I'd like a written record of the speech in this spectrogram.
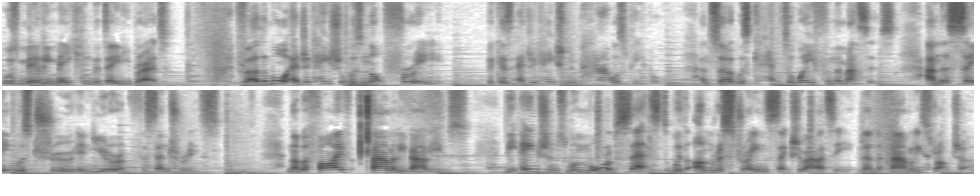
was merely making the daily bread. Furthermore, education was not free, because education empowers people, and so it was kept away from the masses, and the same was true in Europe for centuries. Number five, family values the ancients were more obsessed with unrestrained sexuality than the family structure.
